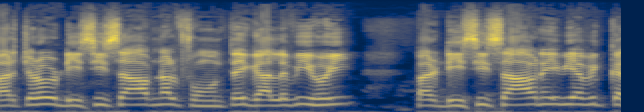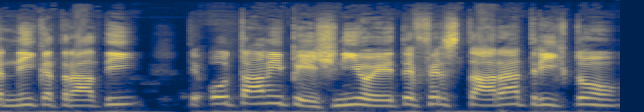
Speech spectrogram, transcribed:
ਪਰ ਚਲੋ ਡੀਸੀ ਸਾਹਿਬ ਨਾਲ ਫੋਨ ਤੇ ਗੱਲ ਵੀ ਹੋਈ, ਪਰ ਡੀਸੀ ਸਾਹਿਬ ਨੇ ਵੀ ਆ ਵੀ ਕੰਨੀ ਕਤਰਾਤੀ ਤੇ ਉਹ ਤਾਂ ਵੀ ਪੇਸ਼ ਨਹੀਂ ਹੋਏ ਤੇ ਫਿਰ 17 ਤਰੀਕ ਤੋਂ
